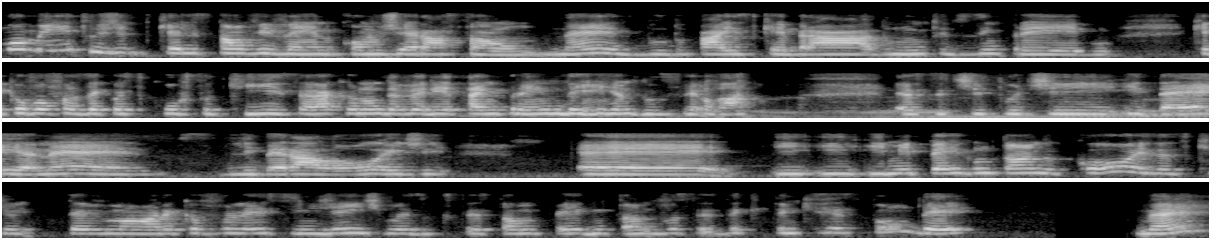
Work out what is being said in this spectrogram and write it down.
momento que eles estão vivendo como geração, né, do, do, país quebrado, muito desemprego. O que, que eu vou fazer com esse curso aqui? Será que eu não deveria estar empreendendo, sei lá, esse tipo de ideia, né, liberaloide? É, e, e, e, me perguntando coisas que teve uma hora que eu falei assim, gente, mas o que vocês estão me perguntando, vocês é que tem que responder, né?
